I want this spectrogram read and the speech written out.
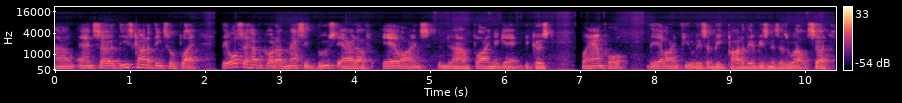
Um, and so these kind of things will play. They also have got a massive boost out of airlines um, flying again because for Ampol, the airline fuel is a big part of their business as well. So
